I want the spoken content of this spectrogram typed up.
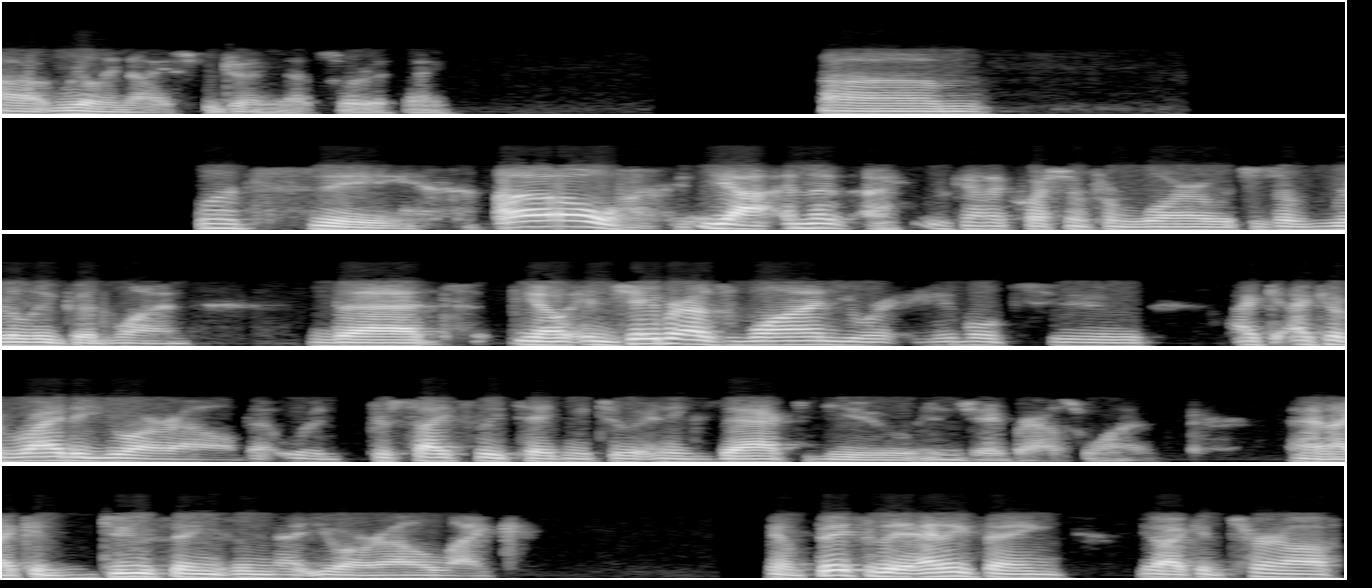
uh, really nice for doing that sort of thing. Um, let's see. Oh yeah, and then I got a question from Laura, which is a really good one. That you know in JBrowse one you were able to I, I could write a URL that would precisely take me to an exact view in JBrowse one and I could do things in that URL like, you know, basically anything. You know, I could turn off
